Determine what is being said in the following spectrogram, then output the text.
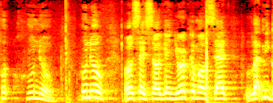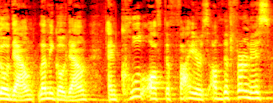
Who, who knew? Who knew? We'll say, so again, Yerkamo said, let me go down, let me go down and cool off the fires of the furnace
